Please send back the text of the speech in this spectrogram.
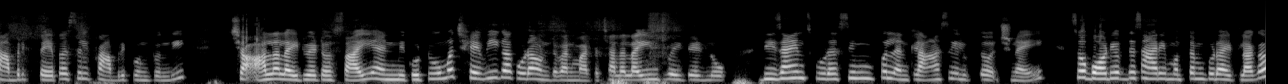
ఫ్యాబ్రిక్ పేపర్ సిల్క్ ఫ్యాబ్రిక్ ఉంటుంది. చాలా లైట్ వెయిట్ వస్తాయి. అండ్ మీకు టూ మచ్ హెవీగా కూడా ఉంటుంది అనమాట చాలా లైట్ వెయిటెడ్లో. డిజైన్స్ కూడా సింపుల్ అండ్ క్లాసీ లుక్తో వచ్చినాయి. So body of the sari మొత్తం కూడా ఇట్లాగా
